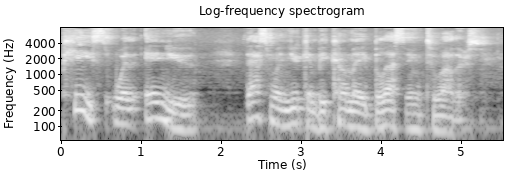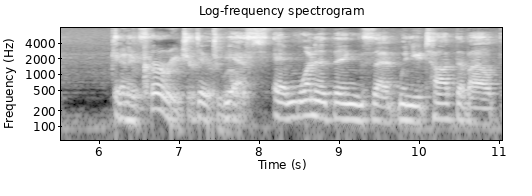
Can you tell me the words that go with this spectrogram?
peace within you, that's when you can become a blessing to others. An encourager to others. yes, and one of the things that when you talked about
